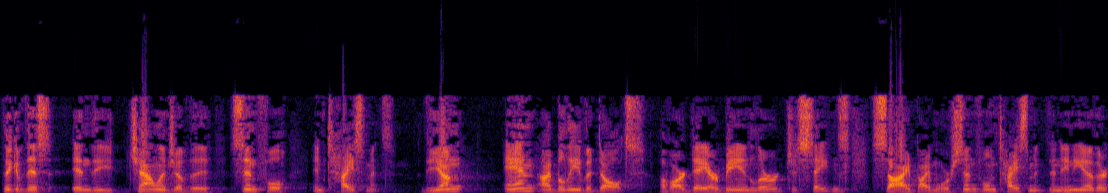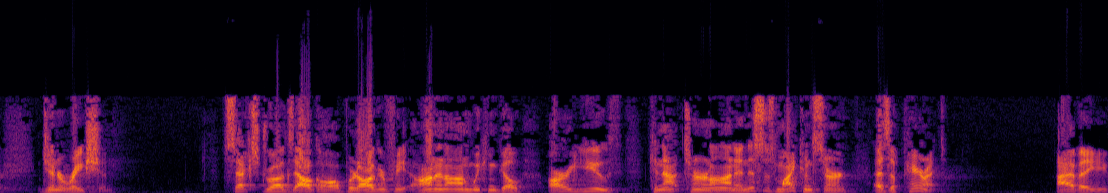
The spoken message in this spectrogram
Think of this in the challenge of the sinful enticements. The young and I believe adults of our day are being lured to Satan's side by more sinful enticement than any other generation. Sex, drugs, alcohol, pornography, on and on we can go. Our youth cannot turn on, and this is my concern as a parent. I have a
